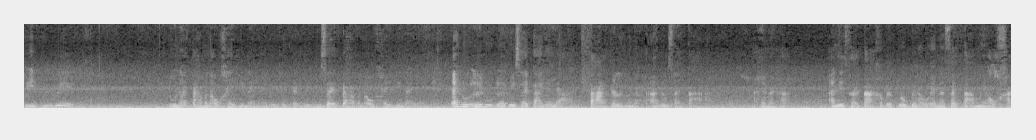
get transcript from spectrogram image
ปีกวิเวกดูหน้าตามันเอาใครที่ไหนดูแต่ดูสายตามันเอาใครที่ไหนไอ้ดูแล้วดูแล้วดูสายตายะหยาต่างกันเลยนะคะอะดูสายตา เห็นไหมคะ อันนี้สายตาเขาแบบแบ๊วๆไอ้นั่นสายตาไม่เอาใคร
